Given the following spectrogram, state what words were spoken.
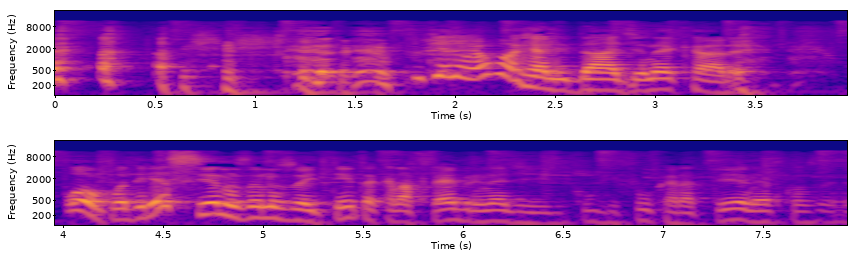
Porque não é uma realidade, né, cara? Pô, poderia ser nos anos 80 aquela febre, né, de Kung Fu Karatê, né? por causa-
